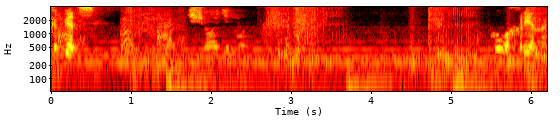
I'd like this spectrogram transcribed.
Капец. Еще один вот. Какого хрена?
